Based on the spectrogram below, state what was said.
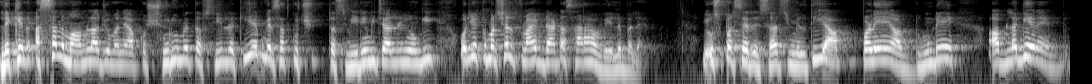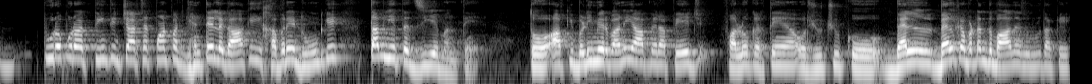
लेकिन असल मामला जो मैंने आपको शुरू में तफसील रखी है, मेरे साथ कुछ तस्वीरें भी चल रही होंगी, और ये कमर्शियल फ़्लाइट डाटा सारा अवेलेबल है। ये उस पर से रिसर्च मिलती है, आप पढ़ें, आप ढूंढें, आप लगे रहें। पूरा पूरा तीन तीन चार चार पाँच पाँच घंटे लगा के ये खबरें ढूंढ के तब ये तजिए बनते हैं। तो आपकी बड़ी मेहरबानी, आप मेरा पेज फॉलो करते हैं और यूट्यूब को बेल बेल का बटन दबा दें ज़रूर ताकि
